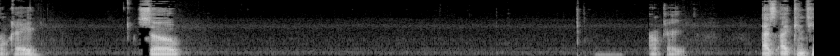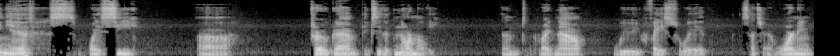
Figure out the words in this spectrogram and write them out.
Okay. So okay. As I continue we see uh, program exited normally. And right now we face with such a warning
